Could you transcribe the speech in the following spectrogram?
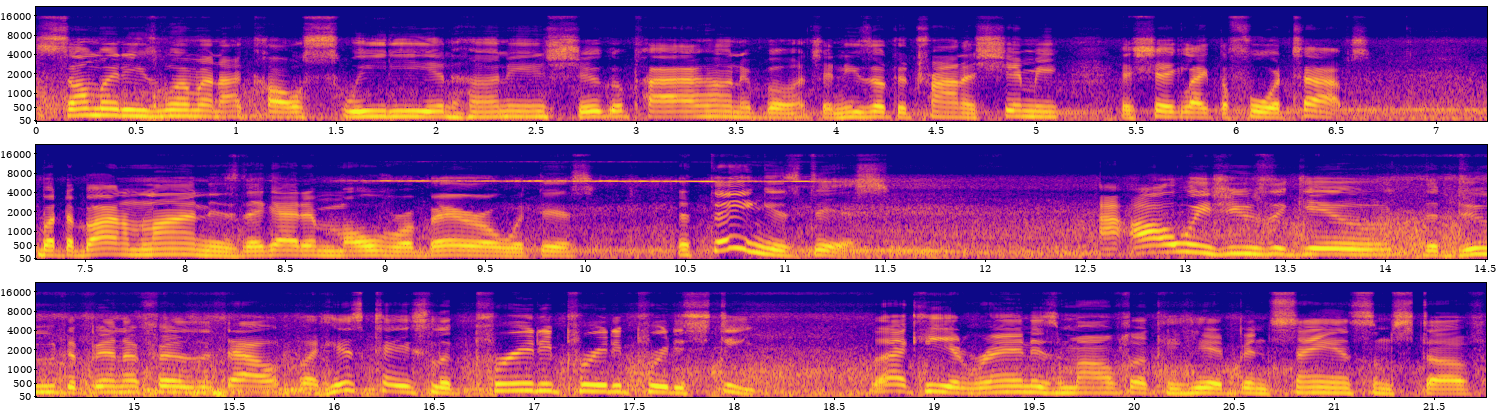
some of these women I call sweetie and honey and sugar pie honey bunch. And he's up there trying to shimmy and shake like the four tops. But the bottom line is they got him over a barrel with this. The thing is this. I always usually give the dude the benefit of the doubt, but his case looked pretty, pretty, pretty steep. Like he had ran his mouth, like he had been saying some stuff,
